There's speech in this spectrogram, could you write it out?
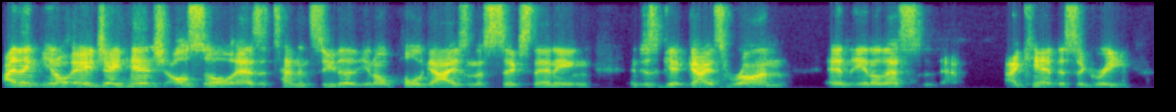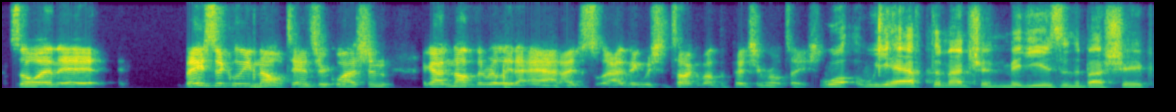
I think, you know, AJ Hinch also has a tendency to, you know, pull guys in the sixth inning and just get guys run. And, you know, that's, I can't disagree. So, and it, basically, no, to answer your question, I got nothing really to add. I just, I think we should talk about the pitching rotation. Well, we have to mention Miggy is in the best shape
